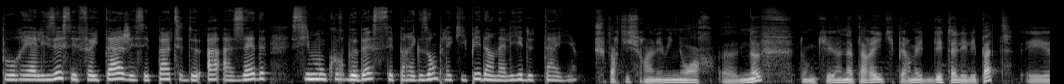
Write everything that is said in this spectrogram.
Pour réaliser ces feuilletages et ces pâtes de A à Z, Simon Courbebesse s'est par exemple équipé d'un allié de taille. Je suis parti sur un laminoir euh, neuf, donc un appareil qui permet d'étaler les pâtes, et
